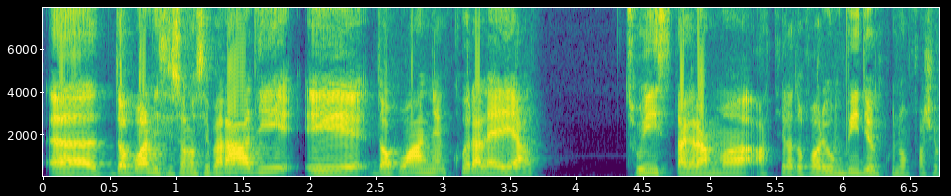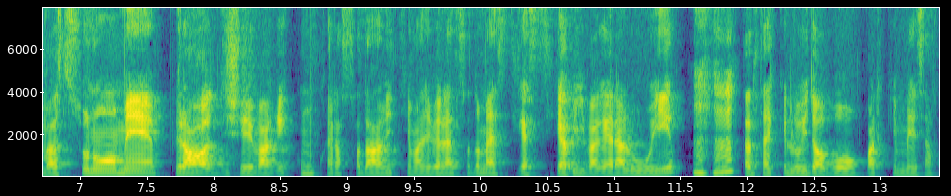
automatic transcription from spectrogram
Eh, dopo anni si sono separati e dopo anni ancora lei ha, su Instagram ha tirato fuori un video in cui non faceva il suo nome, però diceva che comunque era stata una vittima di violenza domestica e si capiva che era lui. Mhm. Tant'è che lui dopo qualche mese ha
